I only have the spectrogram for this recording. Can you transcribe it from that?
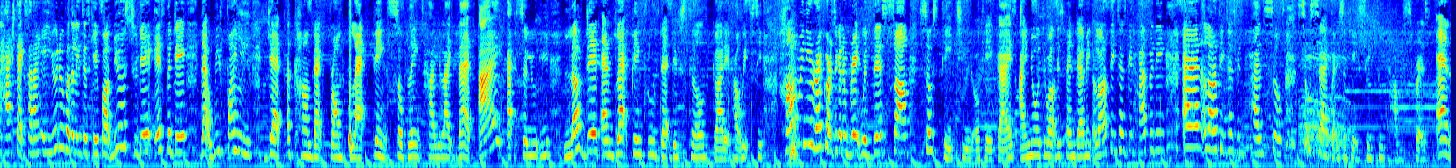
hashtag SarangHaeYoodo for the latest K-pop news. Today is the day that we finally get a comeback from Blackpink. So Blinks, how you like that? I absolutely loved it and Blackpink proved that they've still got it. Can't wait to see how many records they're gonna break with this song. So stay tuned, okay guys? I know throughout this pandemic, a lot of things has been happening and a lot of things has been cancelled. So sad, but it's okay. Safety comes first. And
